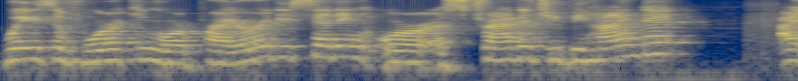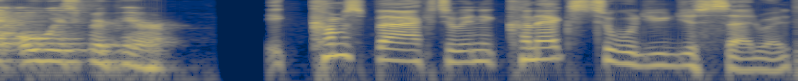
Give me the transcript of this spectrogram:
ways of working or priority setting or a strategy behind it, I always prepare. It comes back to and it connects to what you just said, right?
